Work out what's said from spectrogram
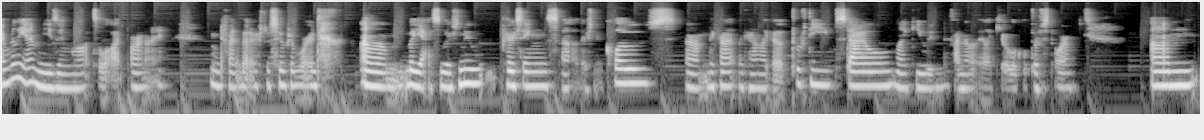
I really am using lots a lot, aren't I? I need to find a better descriptive word. Um, but yeah, so there's new piercings, uh, there's new clothes. Um, they kind of kind of like a thrifty style, like you would find at like your local thrift store. Um,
